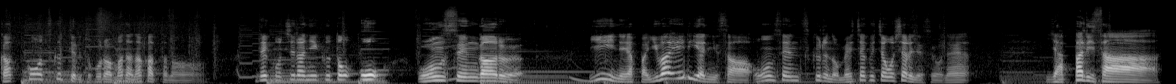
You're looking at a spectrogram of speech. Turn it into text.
学校を作ってるところはまだなかったな。で、こちらに行くと、お温泉がある。いいね。やっぱ岩エリアにさ、温泉作るのめちゃくちゃおしゃれですよね。やっぱりさ、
